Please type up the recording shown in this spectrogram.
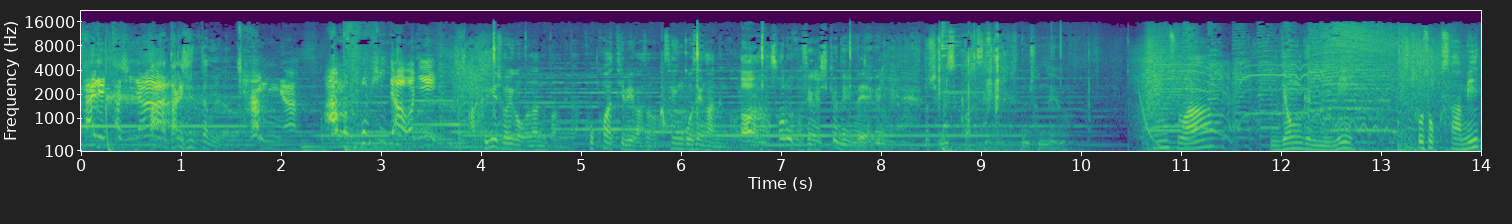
다리 탓이냐? 아 당신 때문이다. 참냐. 한번 봅시다 어디. 아, 그게 저희가 원하는 바입니다. 코코아 TV 가서 생고생하는 거. 아 서로 고생을 시켜드리면 네. 되겠네요. 또 재밌을 것 같습니다. 좀 좋네요. 펭수와 이경규님이 소속사 및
